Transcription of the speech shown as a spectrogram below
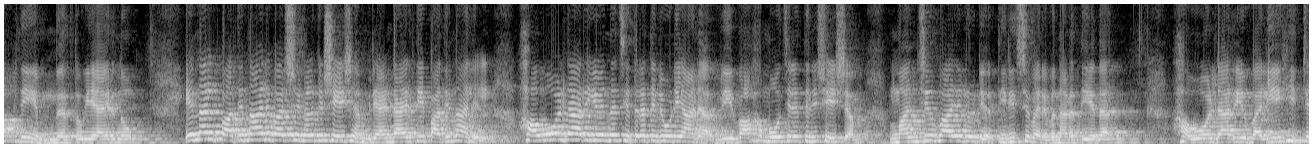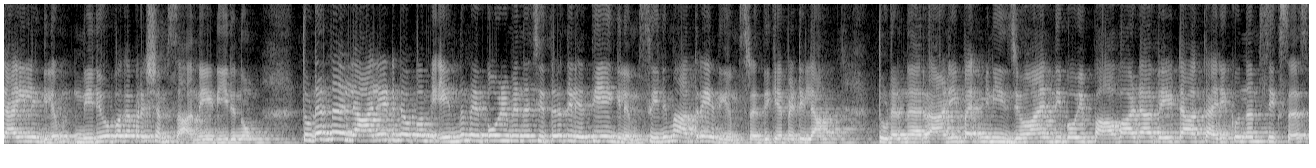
അഭിനയം നിർത്തുകയായിരുന്നു. എന്നാൽ പതിനാല് വർഷങ്ങൾക്ക് ശേഷം രണ്ടായിരത്തി പതിനാലിൽ ഹവോൾഡ് അറിയൂ എന്ന ചിത്രത്തിലൂടെയാണ് വിവാഹമോചനത്തിന് ശേഷം മഞ്ജു വാര്യർ ഒരു തിരിച്ചുവരവ് നടത്തിയത്. ഹവോൾഡ് അറിയൂ വലിയ ഹിറ്റായില്ലെങ്കിലും നിരൂപക പ്രശംസ നേടിയിരുന്നു. തുടർന്ന് ലാലേട്ടനൊപ്പം എന്നും എപ്പോഴും എന്ന ചിത്രത്തിലെത്തിയെങ്കിലും സിനിമ അത്രയധികം ശ്രദ്ധിക്കപ്പെട്ടില്ല. തുടർന്ന് Rani Padmini Jo and the boy Pavada Vetta Karinkunnam sixes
